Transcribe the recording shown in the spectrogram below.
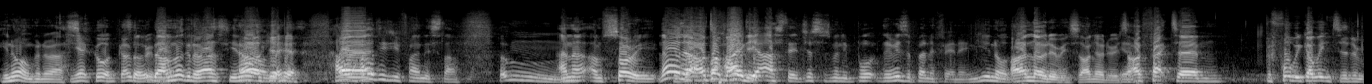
You know what I'm going to ask? Yeah, go on, go so, for it, No, I'm not going to ask. You know Oh, what I'm okay, yeah. How, Uh, how did you find Islam? Hmm. And I, I'm sorry. No, no, no, I don't mind I get asked it just as many, but there is a benefit in it, and you know that. I know there is. I know there is. Yeah. In fact, um, before we go into the uh,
